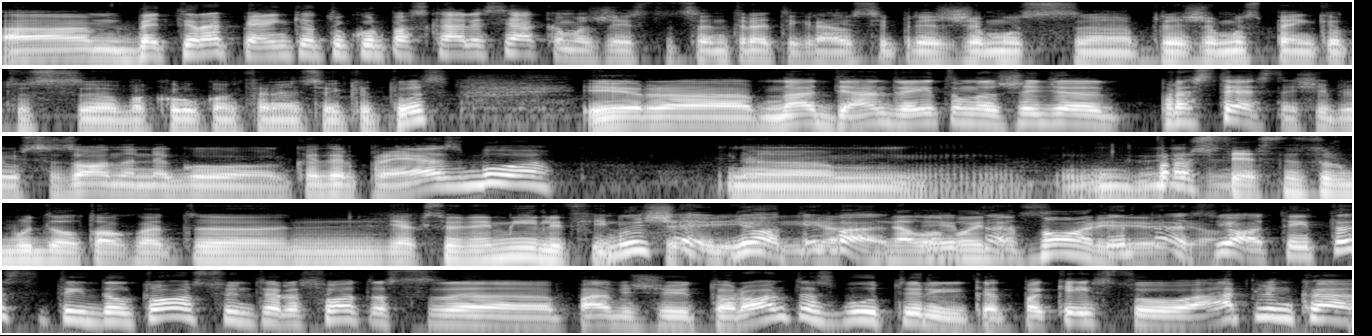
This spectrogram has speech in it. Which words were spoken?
Um, bet yra penketų, kur Paskalis Jekamas žaistų centre tikriausiai prieš žemus, e, prieš žemus penketus e, vakarų konferencijoje kitus. Ir, na, Deandre Eitonas žaidžia prastesnį šiaip jau sezoną, negu kad ir praėjęs buvo. Um, Prastesnis turbūt dėl to, kad e, nieks jo nemyli Nu, Phoenix. šiaip, jo, taip pat. Nelabai tai net tas, nori. Tai, tas, jo. jo, tai, tas, tai dėl to suinteresuotas, e, pavyzdžiui, Torontas būtų irgi, kad pakeistų aplinką,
